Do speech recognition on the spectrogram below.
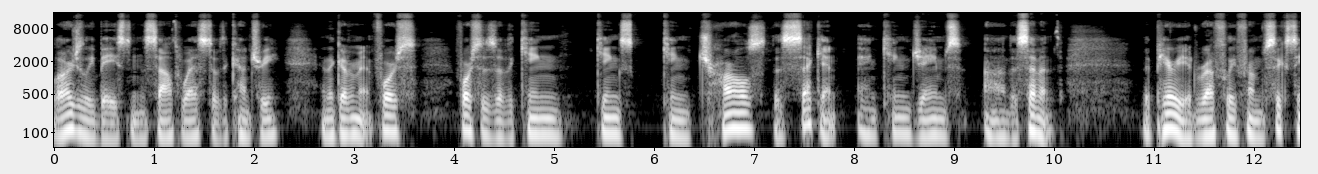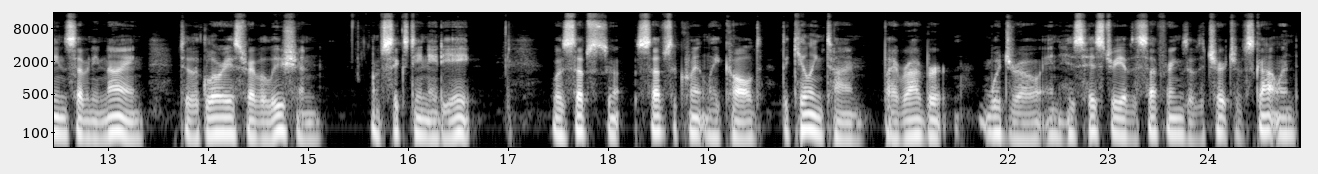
largely based in the southwest of the country, and the government force forces of the King King's King Charles II and King James uh, VII. The period, roughly from 1679 to the Glorious Revolution of 1688, was subs- subsequently called the Killing Time by Robert Wodrow in his History of the Sufferings of the Church of Scotland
